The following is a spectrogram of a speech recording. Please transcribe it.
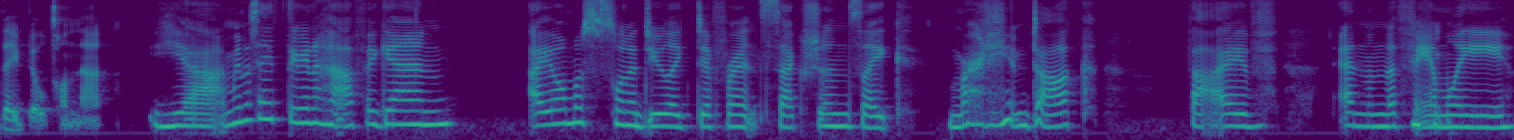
they built on that. Yeah, I'm gonna say three and a half again. I almost just want to do like different sections, like Marty and Doc, five, and then the family,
